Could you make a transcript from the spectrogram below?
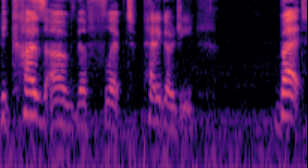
because of the flipped pedagogy. But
